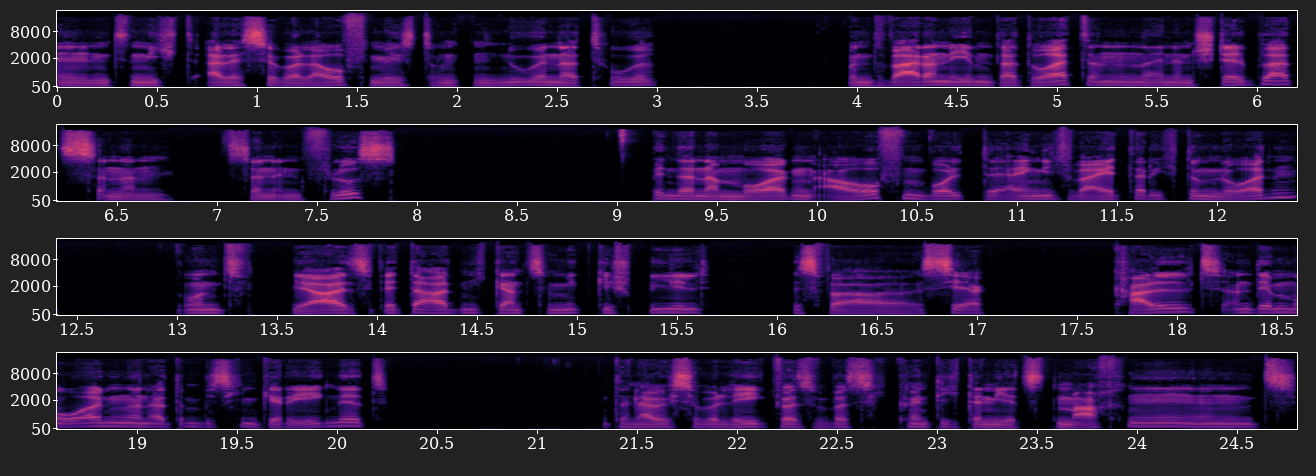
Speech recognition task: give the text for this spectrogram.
und nicht alles überlaufen ist und nur Natur. Und war dann eben da dort an einem Stellplatz, an einem, so einem Fluss bin dann am Morgen auf und wollte eigentlich weiter Richtung Norden. Und ja, das Wetter hat nicht ganz so mitgespielt. Es war sehr kalt an dem Morgen und hat ein bisschen geregnet. Und dann habe ich so überlegt, was, was könnte ich denn jetzt machen? Und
